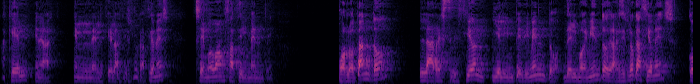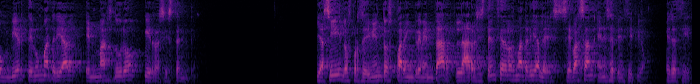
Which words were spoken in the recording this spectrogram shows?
aquel en el que las dislocaciones se muevan fácilmente. Por lo tanto, la restricción y el impedimento del movimiento de las dislocaciones convierte en un material en más duro y resistente. Y así, los procedimientos para incrementar la resistencia de los materiales se basan en ese principio, es decir,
